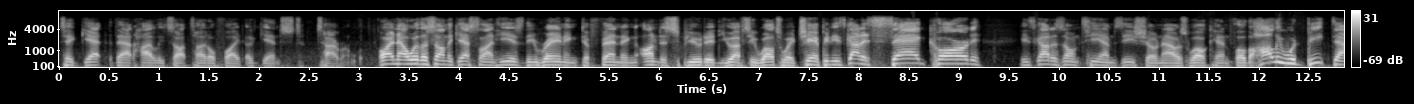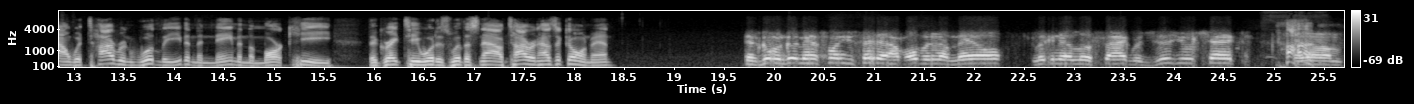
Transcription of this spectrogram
to get that highly sought title fight against Tyron Wood. All right, now with us on the guest line, he is the reigning, defending, undisputed UFC welterweight champion. He's got his SAG card. He's got his own TMZ show now as well, Ken Flo. The Hollywood Beatdown with Tyron Woodley, even the name and the marquee. The great T Wood is with us now. Tyron, how's it going, man? It's going good, man. It's funny you say that. I'm opening up mail, looking at a little SAG residual checks, and um,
